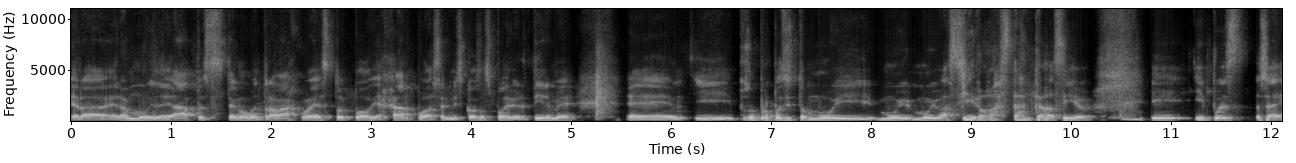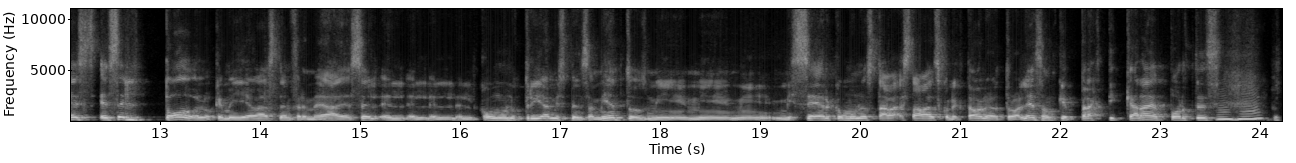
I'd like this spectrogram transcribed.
Era, era muy de, ah, pues tengo buen trabajo, esto, puedo viajar, puedo hacer mis cosas, puedo divertirme. Eh, y pues un propósito muy, muy, muy vacío, bastante vacío. Y, y pues, o sea, es, es el todo lo que me lleva a esta enfermedad, es el, el, el, el cómo nutría mis pensamientos, mi, mi, mi, mi, ser, cómo uno estaba, estaba desconectado de la naturaleza, aunque practicara deportes, uh -huh. pues,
